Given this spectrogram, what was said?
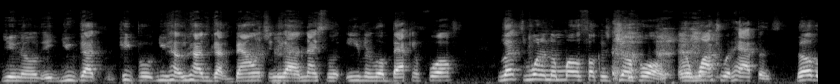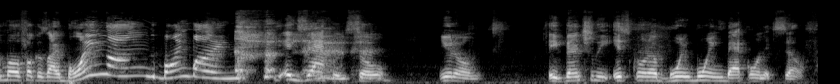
You know, you got people you have you have you got balance and you got a nice little even little back and forth. Let one of them motherfuckers jump off and watch what happens. The other motherfuckers like boing boing boing boing. Exactly. So, you know, eventually it's gonna boing boing back on itself.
